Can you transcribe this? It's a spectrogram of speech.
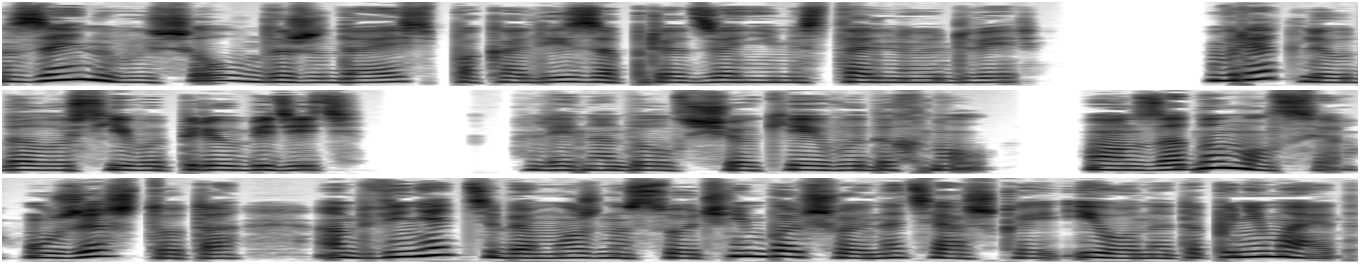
Зейн вышел, дожидаясь, пока Ли запрет за ними стальную дверь. Вряд ли удалось его переубедить. Ли надул щеки и выдохнул. Он задумался, уже что-то. Обвинять тебя можно с очень большой натяжкой, и он это понимает.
